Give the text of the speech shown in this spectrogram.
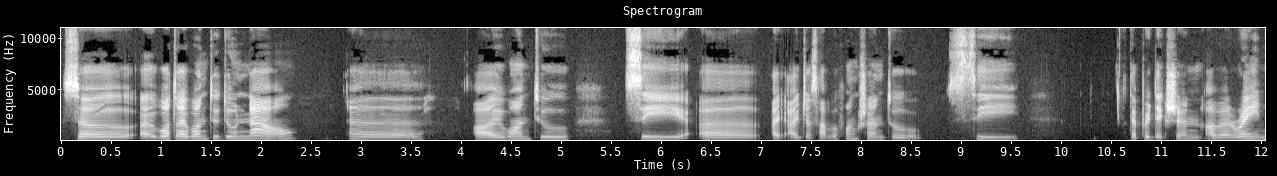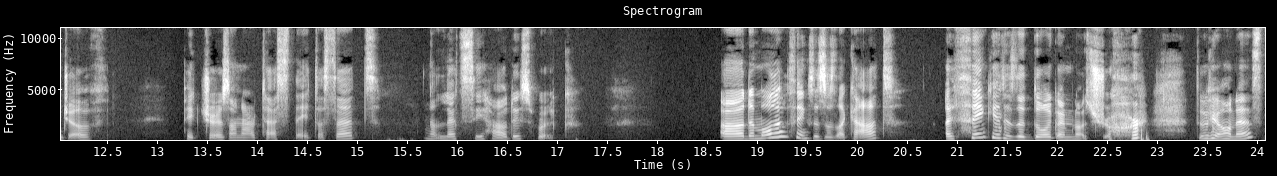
So uh, what I want to do now uh, I want to see uh, I, I just have a function to see the prediction of a range of pictures on our test data set. Now let's see how this works uh, the model thinks this is a cat I think it is a dog, I'm not sure, to be honest,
